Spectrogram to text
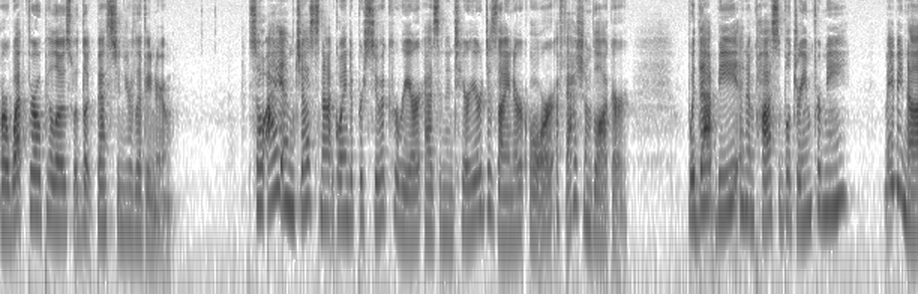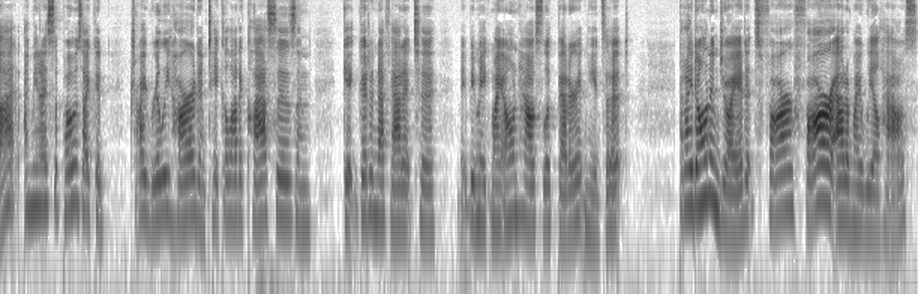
or what throw pillows would look best in your living room. So I am just not going to pursue a career as an interior designer or a fashion blogger. Would that be an impossible dream for me? Maybe not. I mean, I suppose I could try really hard and take a lot of classes and get good enough at it to maybe make my own house look better. It needs it. But I don't enjoy it. It's far, far out of my wheelhouse.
